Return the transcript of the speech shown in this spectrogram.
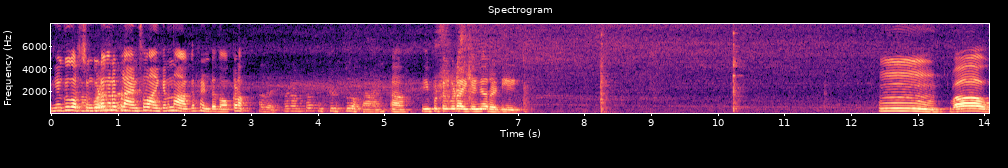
ഞങ്ങൾക്ക് കുറച്ചും കൂടെ അങ്ങനെ പ്ലാൻസ് വാങ്ങിക്കണം എന്ന് ആഗ്രഹമുണ്ട്. നോക്കണം. ആ ഈ പുട്ടും കൂടെ ആയിക്കഴിഞ്ഞാൽ റെഡിയായി വാവ്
